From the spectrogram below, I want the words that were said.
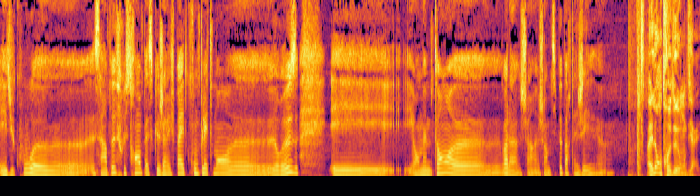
Et du coup, c'est un peu frustrant parce que j'arrive pas à être complètement heureuse. Et, et en même temps, euh, voilà, je suis, un, je suis un petit peu partagée. Elle est entre deux, on dirait.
